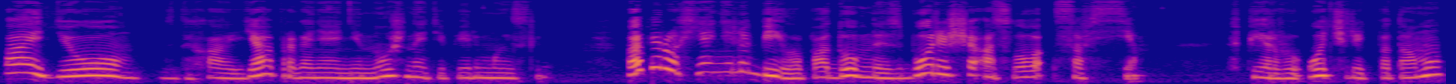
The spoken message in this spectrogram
«Пойдем», — вздыхаю я, прогоняя ненужные теперь мысли. Во-первых, я не любила подобное сборище от слова «совсем». В первую очередь потому,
